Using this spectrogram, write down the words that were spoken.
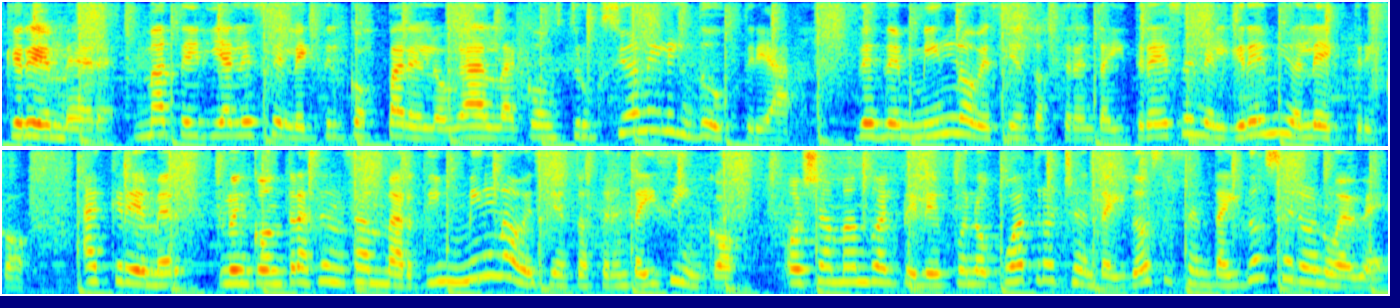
Kremer, materiales eléctricos para el hogar, la construcción y la industria. Desde 1933 en el gremio eléctrico. A Kremer lo encontrás en San Martín 1935 o llamando al teléfono 482-6209.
